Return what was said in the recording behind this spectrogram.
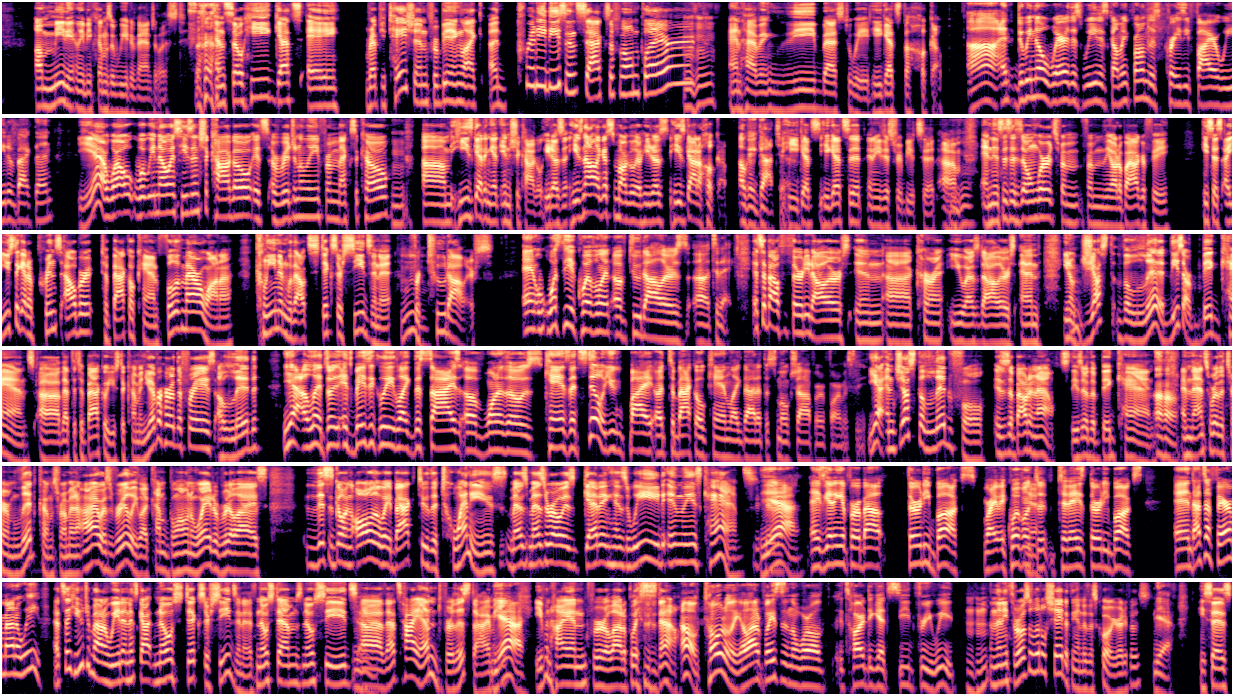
immediately becomes a weed evangelist. and so he gets a reputation for being like a pretty decent saxophone player Mhm. and having the best weed. He gets the hookup. Ah, and do we know where this weed is coming from? This crazy fire weed of back then? Yeah, well, what we know is he's in Chicago. It's originally from Mexico. Mhm. Um, he's getting it in Chicago. He doesn't. He's not like a smuggler. He does. He's got a hookup. Okay, gotcha. He gets. He gets it and he distributes it. Um, Mhm. and this is his own words from from the autobiography. He says, "I used to get a Prince Albert tobacco can full of marijuana, clean and without sticks or seeds in it, for Mm. two dollars. And what's the equivalent of two dollars uh, today? It's about thirty dollars in uh, current U.S. dollars, and you know, just the lid. These are big cans uh, that the tobacco used to come in. You ever heard the phrase "a lid"? Yeah, a lid. So it's basically like the size of one of those cans that still you buy a tobacco can like that at the smoke shop or a pharmacy. Yeah, and just the lid full is about an ounce. These are the big cans. Uh-huh. And that's where the term lid comes from. And I was really like kind of blown away to realize this is going all the way back to the 20s. Mezz Mezzrow is getting his weed in these cans. Yeah. And he's getting it for about 30 bucks, right? Equivalent Yeah. to today's 30 bucks. And that's a fair amount of weed. That's a huge amount of weed, and it's got no sticks or seeds in it. It's no stems, no seeds. Uh, that's high end for this time. Mm. Yeah. Even high end for a lot of places now. Oh, totally. A lot of places in the world, it's hard to get seed free weed. hmm And then he throws a little shade at the end of this quote. You ready for this? Yeah. He says,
